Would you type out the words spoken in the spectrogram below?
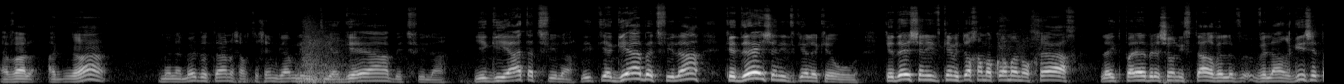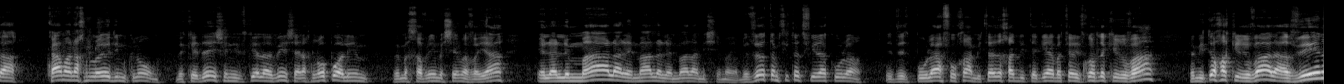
אבל הגר"א מלמד אותנו שאנחנו צריכים גם להתייגע בתפילה. יגיעת התפילה, להתייגע בתפילה כדי שנזכה לקירוב, כדי שנזכה מתוך המקום הנוכח להתפלל בלשון נסתר ולהרגיש את ה... כמה אנחנו לא יודעים כלום, וכדי שנזכה להבין שאנחנו לא פועלים ומכוונים לשם הוויה, אלא למעלה, למעלה, למעלה משם הוויה. וזו תמצית התפילה כולה. זו פעולה הפוכה, מצד אחד להתייגע בתפילה, לזכות לקרבה, ומתוך הקרבה להבין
